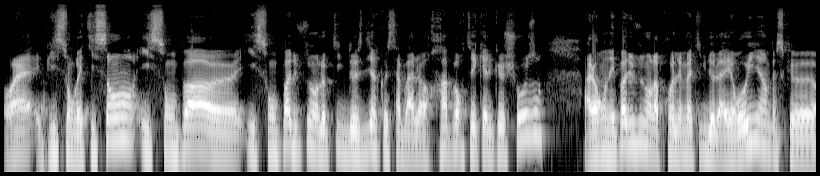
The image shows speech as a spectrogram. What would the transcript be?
Ouais, et puis ils sont réticents, ils sont pas, euh, sont pas du tout dans l'optique de se dire que ça va leur rapporter quelque chose. Alors on n'est pas du tout dans la problématique de la ROI, hein, parce que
